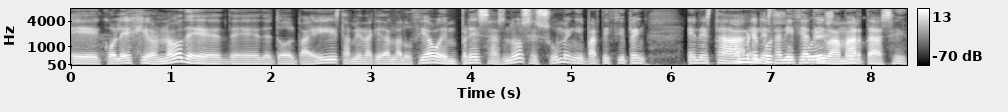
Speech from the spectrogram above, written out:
eh, colegios ¿no? De, de, todo el país, también aquí de Andalucía, o empresas ¿no? se sumen y participen en esta, en esta iniciativa, Marta, sí.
